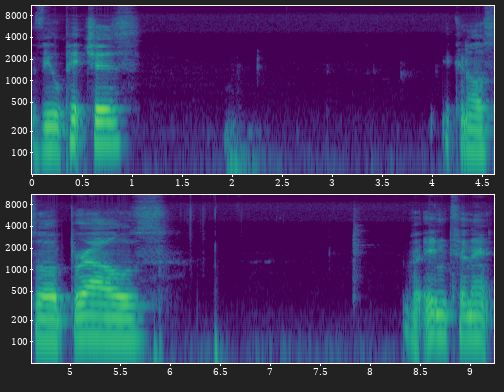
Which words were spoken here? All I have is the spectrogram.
view pictures. You can also browse the internet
